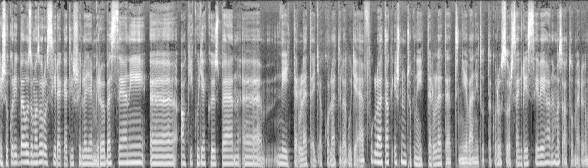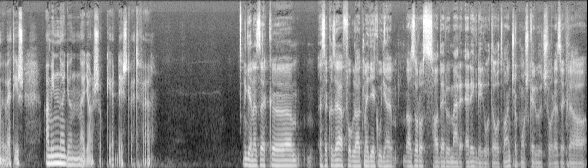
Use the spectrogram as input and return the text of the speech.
és akkor itt behozom az orosz híreket is, hogy legyen miről beszélni, akik ugye közben négy területet gyakorlatilag ugye elfoglaltak, és nem csak négy területet nyilvánítottak Oroszország részévé, hanem az atomerőművet is, ami nagyon-nagyon sok kérdést vet fel. Igen, ezek, ezek az elfoglalt megyék, ugye az orosz haderő már elég régóta ott van, csak most került sor ezekre a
